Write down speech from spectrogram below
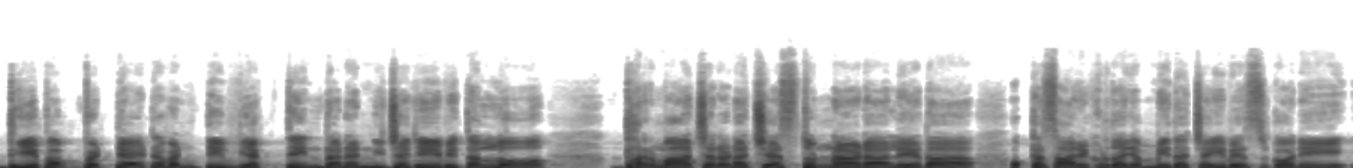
దీపం పెట్టేటువంటి వ్యక్తి తన నిజ జీవితంలో ధర్మాచరణ చేస్తున్నాడా లేదా ఒక్కసారి హృదయం మీద చేయి వేసుకొని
